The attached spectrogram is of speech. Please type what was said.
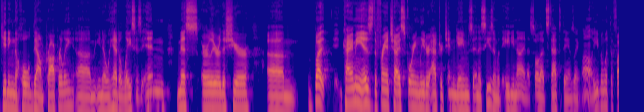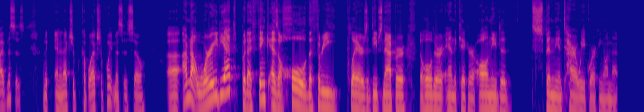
getting the hold down properly. Um, you know, we had a laces in miss earlier this year. Um, but Ka'imi is the franchise scoring leader after 10 games in a season with 89. I saw that stat today. I was like, oh, even with the five misses and, a, and an extra couple extra point misses. So uh, I'm not worried yet, but I think as a whole, the three players, the deep snapper, the holder, and the kicker, all need to spend the entire week working on that.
